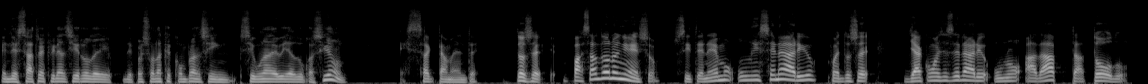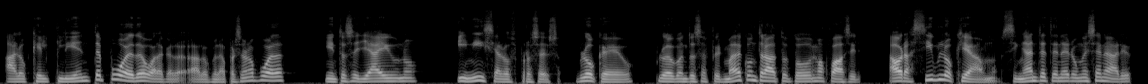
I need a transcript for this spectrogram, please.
el desastre financiero de, de personas que compran sin, sin una debida educación. Exactamente. Entonces, basándonos en eso, si tenemos un escenario, pues entonces ya con ese escenario uno adapta todo a lo que el cliente puede o a, la a lo que la persona pueda, y entonces ya ahí uno inicia los procesos. Bloqueo, luego entonces firma de contrato, todo es más fácil. Ahora, si bloqueamos sin antes tener un escenario,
